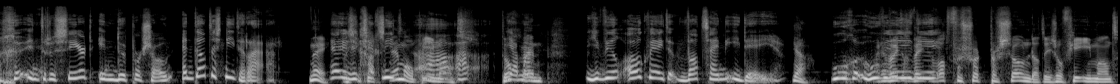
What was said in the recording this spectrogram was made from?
geïnteresseerd in de persoon. En dat is niet raar. Nee, dus, dus ik zeg niet, op iemand. Ah, ah, toch? Ja, maar je wil ook weten, wat zijn de ideeën? Ja. Hoe, hoe wil je die... weten wat voor soort persoon dat is? Of je iemand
